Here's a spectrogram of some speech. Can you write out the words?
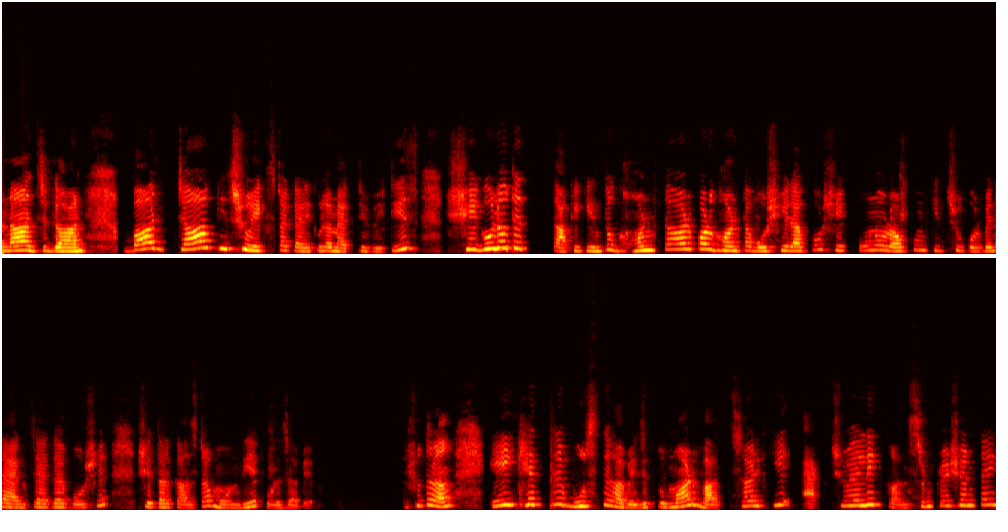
নাচ, গান বা যা কিছু এক্সট্রা ক্যারিকুলাম অ্যাক্টিভিটিস সেগুলোতে তাকে কিন্তু ঘণ্টার পর ঘণ্টা বসিয়ে রাখো। সে কোনো রকম কিচ্ছু করবে না। এক জায়গায় বসে সে তার কাজটা মন দিয়ে করে যাবে। সুতরাং এই ক্ষেত্রে বুঝতে হবে যে তোমার বাচ্চার কি অ্যাকচুয়ালি কনসেন্ট্রেশনটাই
